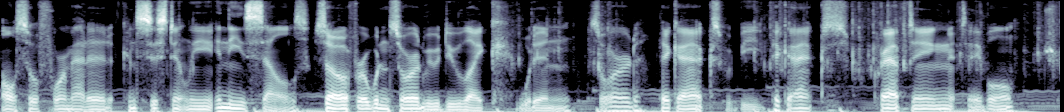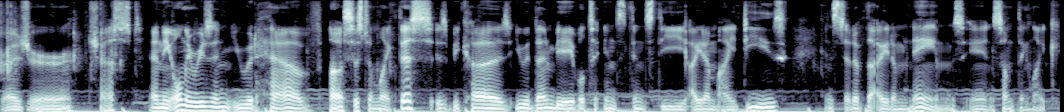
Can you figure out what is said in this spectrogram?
also formatted consistently in these cells. So for a wooden sword, we would do like wooden sword, pickaxe would be pickaxe, crafting table, treasure chest. And the only reason you would have a system like this is because you would then be able to instance the item IDs instead of the item names in something like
